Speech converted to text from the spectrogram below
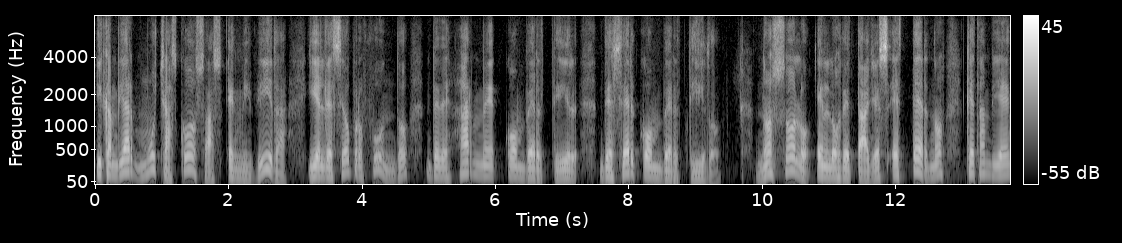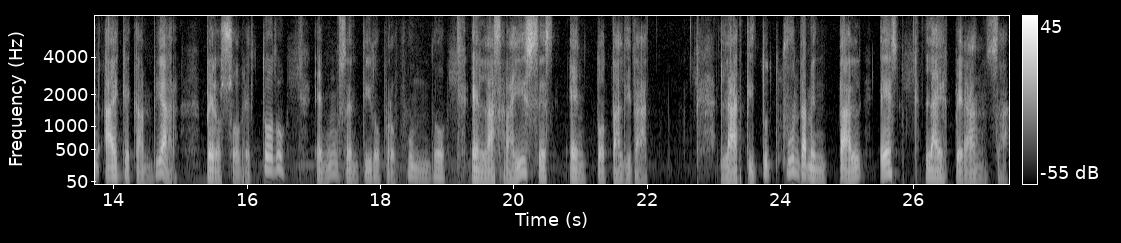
y cambiar muchas cosas en mi vida y el deseo profundo de dejarme convertir, de ser convertido, no solo en los detalles externos que también hay que cambiar, pero sobre todo en un sentido profundo, en las raíces en totalidad. La actitud fundamental es la esperanza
